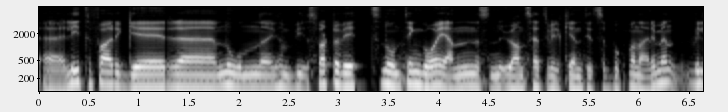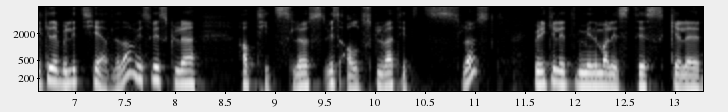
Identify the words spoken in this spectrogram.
eh, lite farger, eh, noen liksom, svart og hvitt. Noen ting går igjen nesten uansett hvilken tidsepok man er i. Men vil ikke det bli litt kjedelig, da, hvis vi skulle ha tidsløst Hvis alt skulle være tidsløst? Blir det ikke litt minimalistisk, eller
